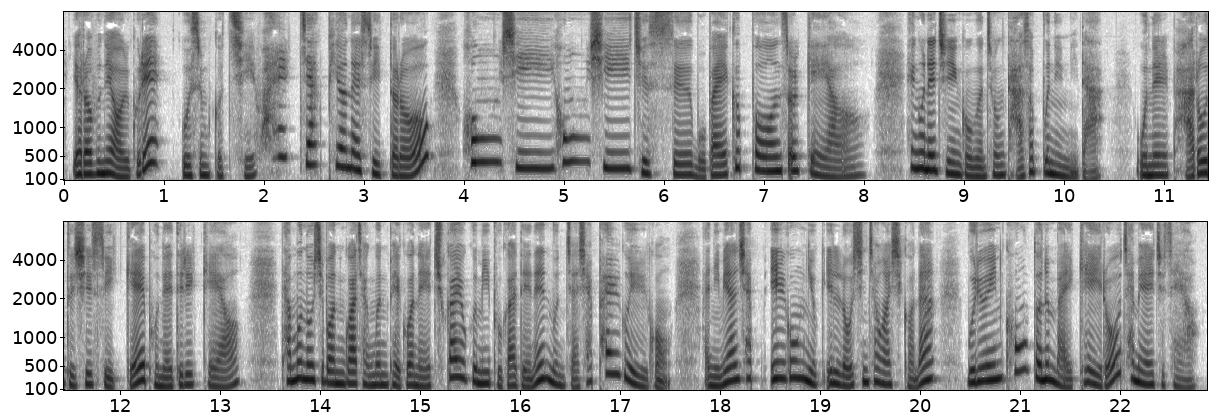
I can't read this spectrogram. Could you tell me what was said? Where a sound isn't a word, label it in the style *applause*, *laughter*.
여러분의 얼굴에 웃음꽃이 활짝 피어날 수 있도록 홍시, 홍시 주스 모바일 쿠폰 쏠게요. 행운의 주인공은 총 5분입니다. 오늘 바로 드실 수 있게 보내드릴게요. 단문 50원과 장문 100원의 추가 요금이 부과되는 문자 샵 8910 아니면 샵 1061로 신청하시거나 무료인 콩 또는 마이케이로 참여해주세요.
